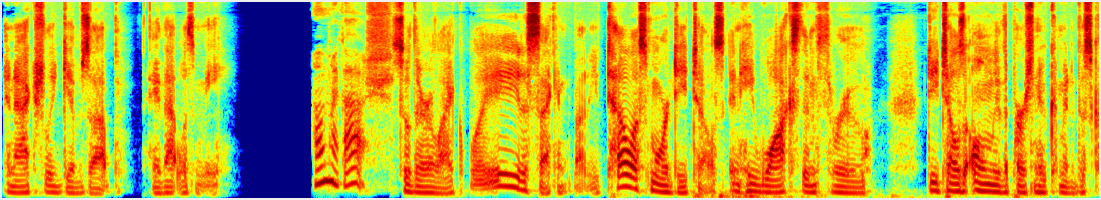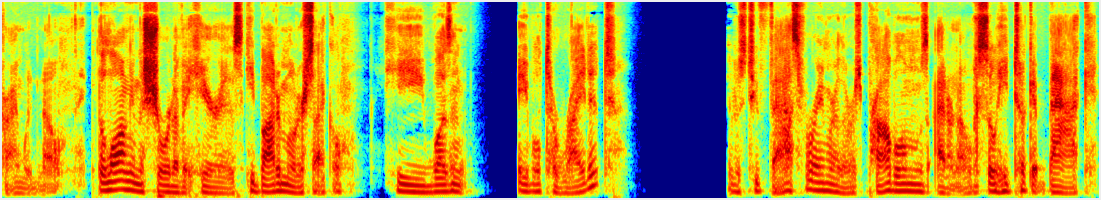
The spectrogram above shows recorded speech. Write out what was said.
and actually gives up. Hey, that was me. Oh my gosh. So they're like, wait a second, buddy, tell us more details. And he walks them through details only the person who committed this crime would know. The long and the short of it here is he bought a motorcycle. He wasn't able to ride it. It was too fast for him, or there was problems. I don't know. So he took it back,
